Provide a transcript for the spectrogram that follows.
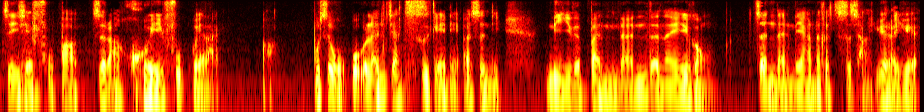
这些福报自然恢复回来啊，不是我人家赐给你，而是你你的本能的那一种正能量，那个磁场越来越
